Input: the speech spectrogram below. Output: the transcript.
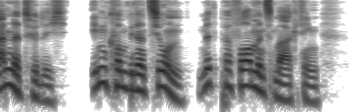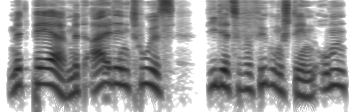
dann natürlich in Kombination mit Performance Marketing, mit PR, mit all den Tools, die dir zur Verfügung stehen, um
